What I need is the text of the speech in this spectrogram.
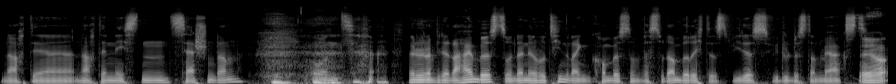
nach der, nach der nächsten Session dann. Und wenn du dann wieder daheim bist und in deine Routine reingekommen bist und was du dann berichtest, wie, das, wie du das dann merkst. Ja.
